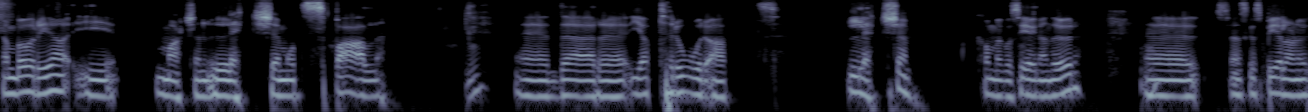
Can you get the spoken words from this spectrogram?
kan börja i matchen Lecce mot Spal. Mm. Där jag tror att Lecce kommer gå segrande ur. Eh, svenska spelar nu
